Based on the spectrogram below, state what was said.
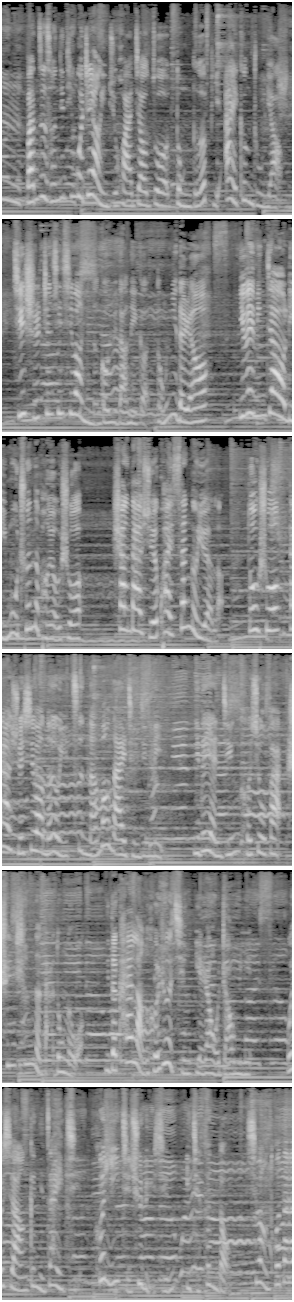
嗯，丸子曾经听过这样一句话，叫做“懂得比爱更重要”。其实，真心希望你能够遇到那个懂你的人哦。一位名叫李木春的朋友说。上大学快三个月了，都说大学希望能有一次难忘的爱情经历。你的眼睛和秀发深深地打动了我，你的开朗和热情也让我着迷。我想跟你在一起，和你一起去旅行，一起奋斗。希望脱单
